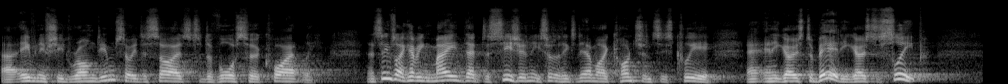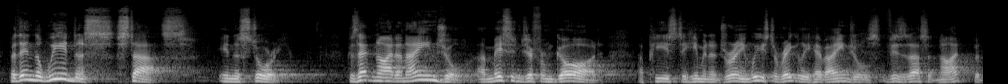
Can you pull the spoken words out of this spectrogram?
uh, even if she'd wronged him. So he decides to divorce her quietly. And it seems like having made that decision, he sort of thinks, now my conscience is clear. And he goes to bed, he goes to sleep. But then the weirdness starts in the story. Because that night, an angel, a messenger from God, appears to him in a dream. We used to regularly have angels visit us at night, but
